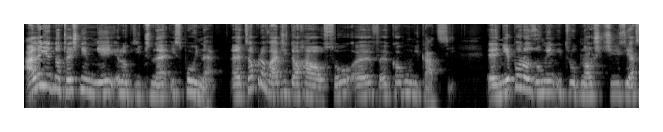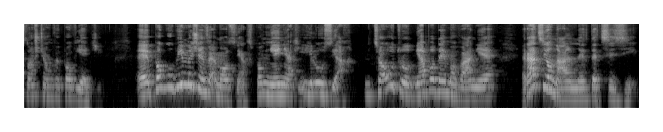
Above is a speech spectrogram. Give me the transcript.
ale jednocześnie mniej logiczne i spójne, co prowadzi do chaosu w komunikacji, nieporozumień i trudności z jasnością wypowiedzi. E, pogubimy się w emocjach, wspomnieniach i iluzjach, co utrudnia podejmowanie racjonalnych decyzji.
